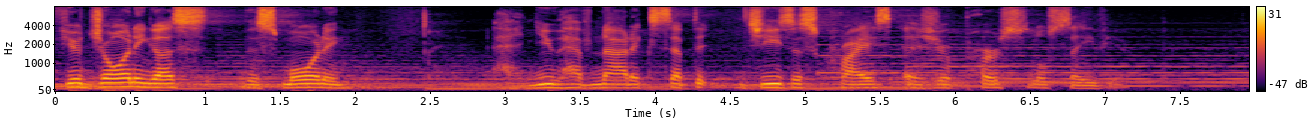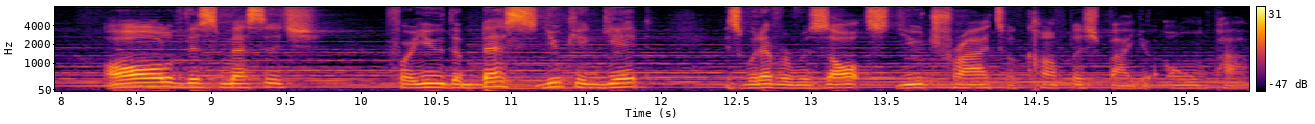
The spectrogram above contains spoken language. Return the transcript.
if you're joining us this morning and you have not accepted Jesus Christ as your personal Savior, all of this message for you, the best you can get is whatever results you try to accomplish by your own power.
